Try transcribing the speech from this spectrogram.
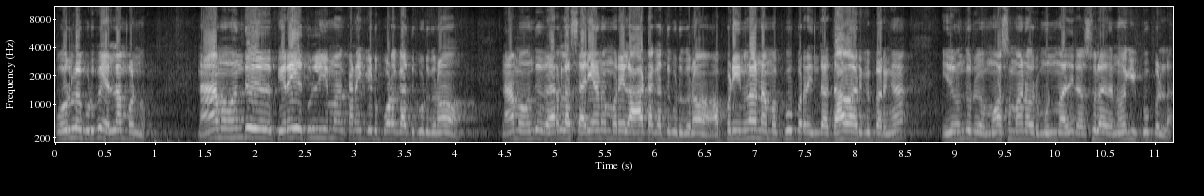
பொருளை கொடுக்கும் எல்லாம் பண்ணும். நாம் வந்து பிறைய துல்லியமாக கணக்கீடு போட கற்றுக் கொடுக்குறோம். நாம் வந்து விரல சரியான முறையில் ஆட்டை கற்றுக் கொடுக்குறோம். அப்படின்லாம் நம்ம கூப்பிட்ற இந்த தாவா இருக்குது பாருங்கள் இது வந்து ஒரு மோசமான ஒரு முன்மாதிரி. ரசூலை அதை நோக்கி கூப்பிடல.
